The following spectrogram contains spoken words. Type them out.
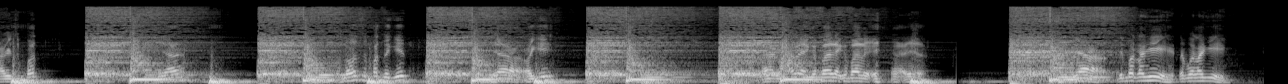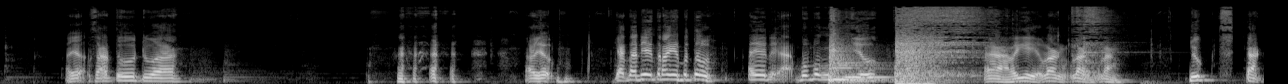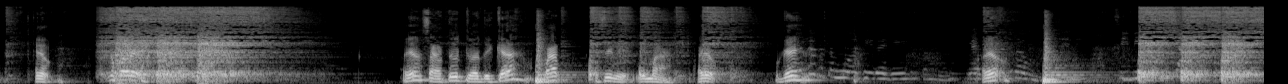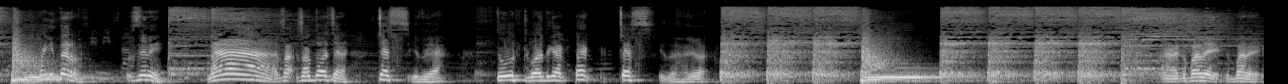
Ayo cepat. Ya. Lo cepat dikit. Ya, lagi. Nah, kebalik, kebalik, kebalik. Ayo. Ya, cepat lagi, cepat lagi. Ayo, satu, dua. Ayo. Ya tadi yang terakhir betul. Ayo, bumbung. Yuk. Nah, lagi, ulang, ulang, ulang. Duk, tak. Ayo. Kebalik. Ayo, satu, dua, tiga, empat, ke sini, lima. Ayo. Oke? Okay? Ayo. Pinter. Ke sini. Nah, satu aja. Chess gitu ya. Tuh, dua, tiga, tek, chess gitu. Ayo. Nah, kebalik, kebalik.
